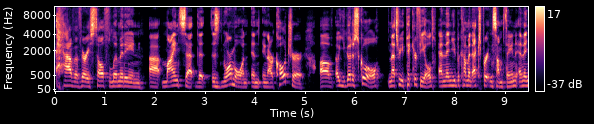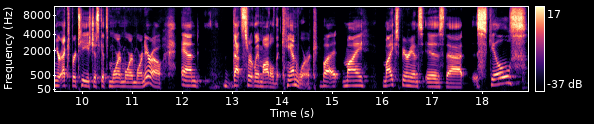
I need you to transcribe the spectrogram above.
have a very self-limiting uh, mindset that is normal in, in, in, our culture of oh you go to school and that's where you pick your field and then you become an expert in something and then your expertise just gets more and more and more narrow and that's certainly a model that can work but my my experience is that skills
